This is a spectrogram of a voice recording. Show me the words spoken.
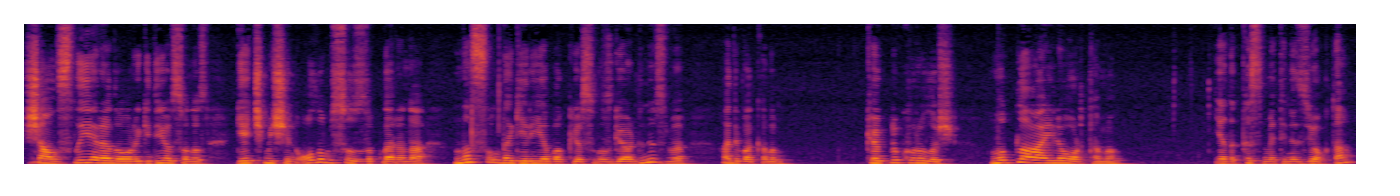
Şanslı yere doğru gidiyorsunuz. Geçmişin olumsuzluklarına nasıl da geriye bakıyorsunuz gördünüz mü? Hadi bakalım. Köklü kuruluş mutlu aile ortamı ya da kısmetiniz yok da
